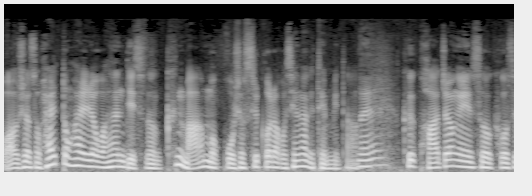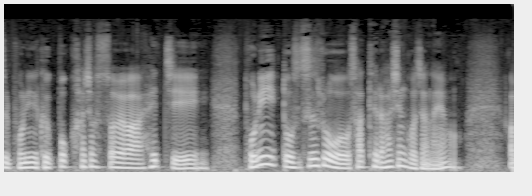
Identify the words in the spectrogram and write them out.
오셔서 활동하려고 하는 데 있어서 큰 마음 먹고 오셨을 거라고 생각이 됩니다. 네. 그 과정에서 그것을 본인이 극복하셨어야 했지 본인이 또 스스로 사퇴를 하신 거잖아요. 그러니까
